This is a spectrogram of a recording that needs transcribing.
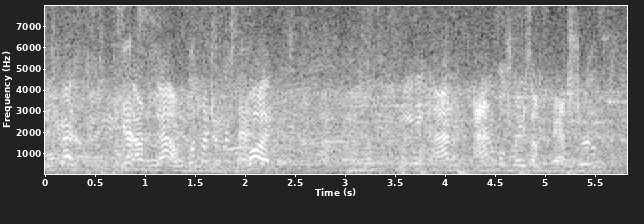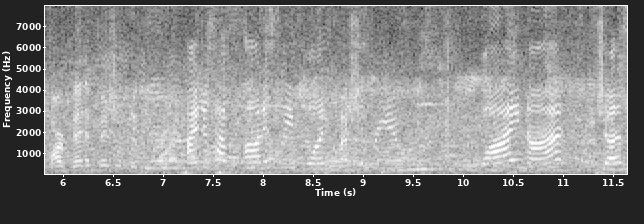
is better, without a doubt. 100%. But eating an- animals raised on pasture are beneficial for the environment. I just have honestly one question for you. Why not just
